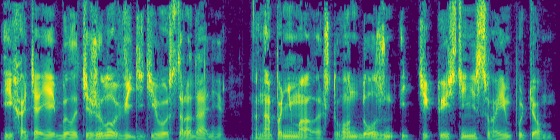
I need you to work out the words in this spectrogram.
И хотя ей было тяжело видеть его страдания, она понимала, что он должен идти к истине своим путем.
